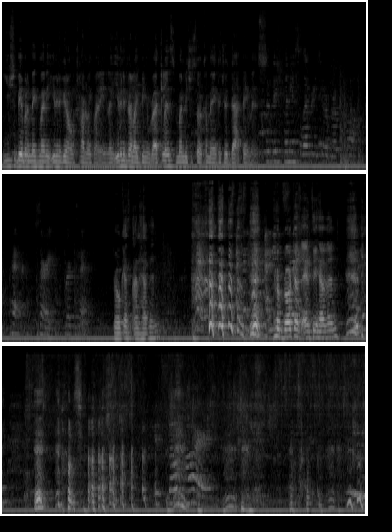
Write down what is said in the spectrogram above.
you should be able to make money even if you don't try to make money. Like even if you're like being reckless, money should still come in because you're that famous. But there's plenty of celebrities who are broke as well. Heck, sorry, broke as heck. Broke as unheaven. Heck, Broke as say- anti heaven. I'm sorry. It's so hard. I don't know what I'm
